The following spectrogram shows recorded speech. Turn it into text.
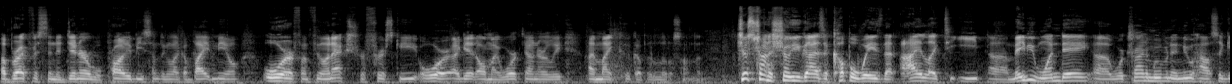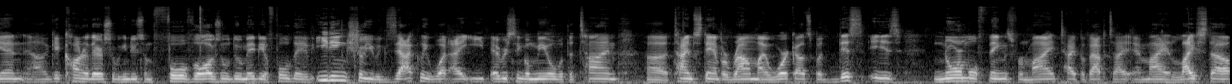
a breakfast and a dinner will probably be something like a bite meal. Or if I'm feeling extra frisky or I get all my work done early, I might cook up a little something. Just trying to show you guys a couple ways that I like to eat. Uh, maybe one day, uh, we're trying to move in a new house again, uh, get Connor there so we can do some full vlogs. And we'll do maybe a full day of eating, show you exactly what I eat every single meal with the time, uh, time stamp around my workouts. But this is normal things for my type of appetite and my lifestyle.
